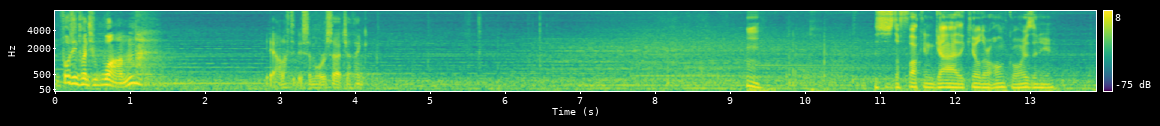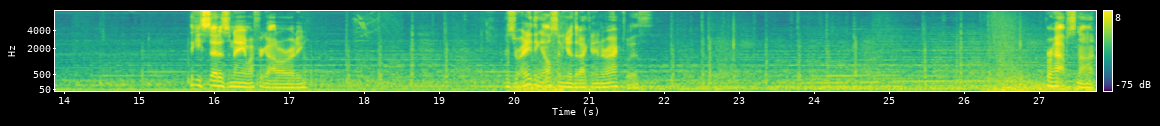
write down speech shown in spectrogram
in 1421... Yeah, I'll have to do some more research, I think. Hmm. This is the fucking guy that killed our uncle, isn't he? I think he said his name. I forgot already. Is there anything else in here that I can interact with? Perhaps not.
